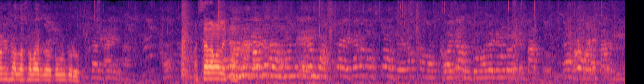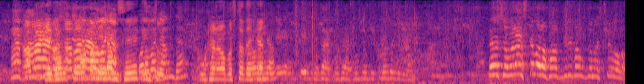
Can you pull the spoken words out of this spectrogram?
মানুষ আল্লাহ সবার জন্য কবুল করুক। আসসালামু আলাইকুম। হ্যাঁ এই ধার থেকে পানি নামছে কিন্তু উঠানোর অবস্থা দেখেন। সবাই আসতে বলো পাঁচ দিনে পাঁচ আসতে। বলো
